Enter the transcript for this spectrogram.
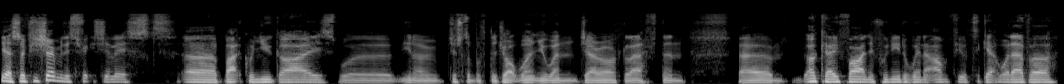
Yeah, so if you show me this fixture list, uh, back when you guys were, you know, just above the drop, weren't you, when Gerrard left? And, um, okay, fine. If we need a win at Anfield to get whatever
